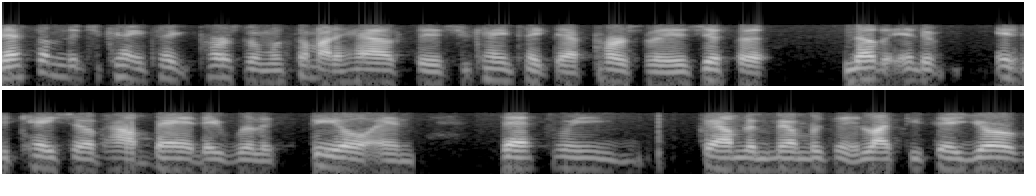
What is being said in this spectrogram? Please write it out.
that's something that you can't take personally. When somebody has this, you can't take that personally. It's just a, another indi- indication of how bad they really feel, and that's when family members and like you said, your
